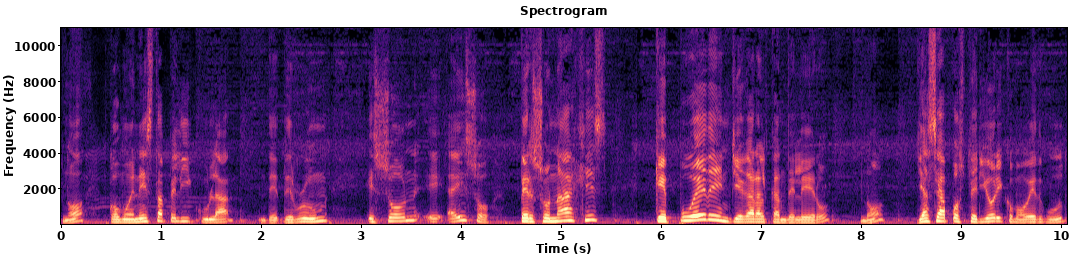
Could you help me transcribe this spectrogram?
¿no? Como en esta película de The Room, son eh, eso, personajes que pueden llegar al candelero, ¿no? Ya sea posteriori como Ed Wood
